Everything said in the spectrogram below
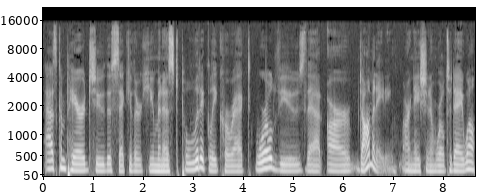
as compared to the secular, humanist, politically correct worldviews that are dominating our nation and world today. Well,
